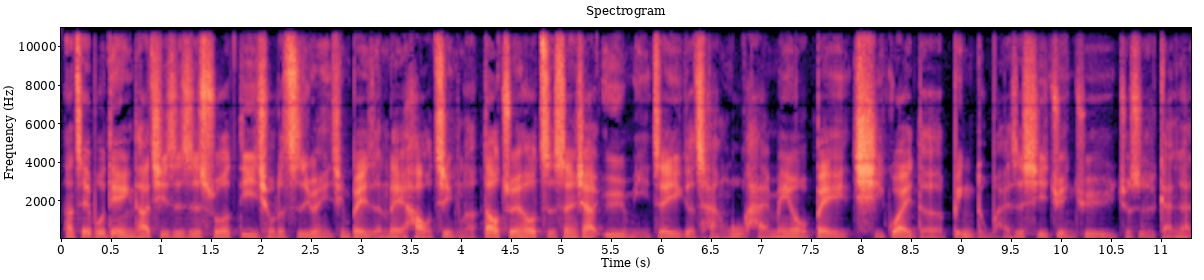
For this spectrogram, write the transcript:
那这部电影它其实是说，地球的资源已经被人类耗尽了，到最后只剩下玉米这一个产物还没有被奇怪的病毒还是细菌去就是感染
